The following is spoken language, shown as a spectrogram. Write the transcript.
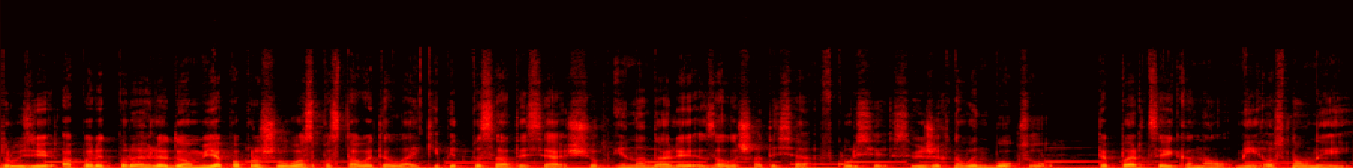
Друзі, а перед переглядом я попрошу вас поставити лайк і підписатися, щоб і надалі залишатися в курсі свіжих новин боксу. Тепер цей канал мій основний,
